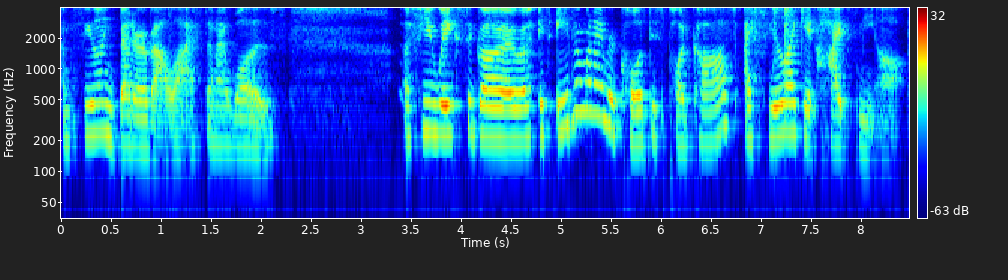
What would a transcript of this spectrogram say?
I'm feeling better about life than I was a few weeks ago. It's even when I record this podcast, I feel like it hypes me up.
